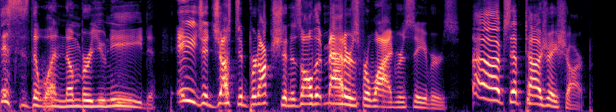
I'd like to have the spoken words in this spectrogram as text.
this is the one number you need. Age adjusted production is all that matters for wide receivers. Uh, except Tajae Sharpe.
